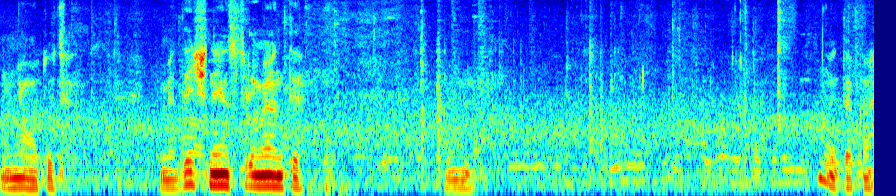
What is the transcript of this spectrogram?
У нього тут медичні інструменти. Ну і така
